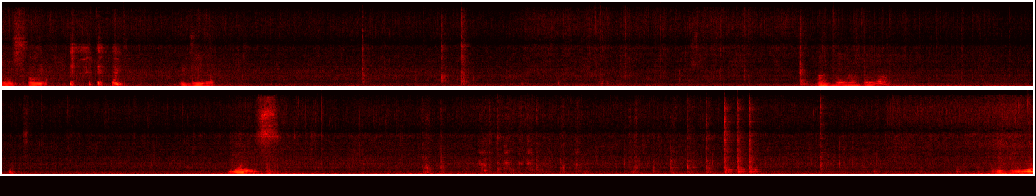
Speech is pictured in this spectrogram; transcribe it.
রসুন জিরা আর দেওয়া মরিচ এগুলো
